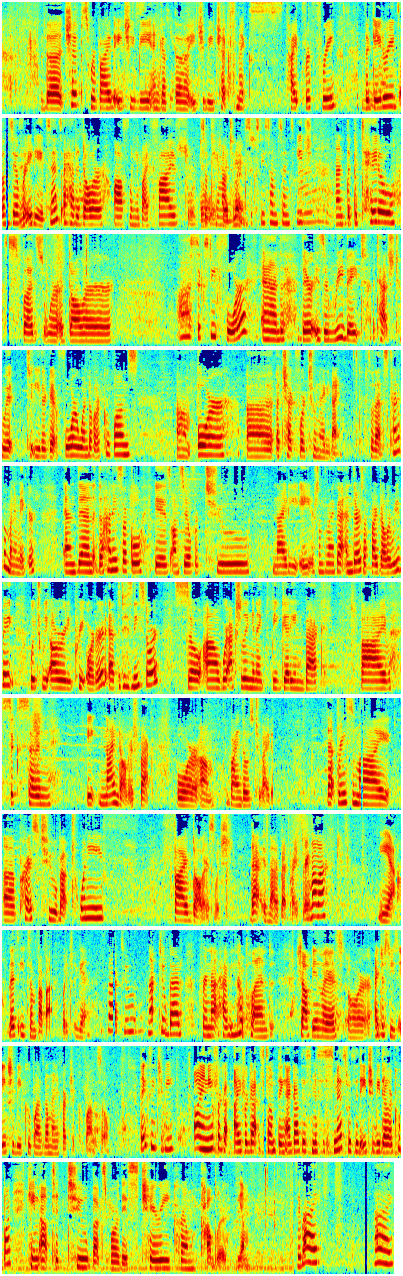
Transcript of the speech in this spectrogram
The chips were by the HEB and get the HEB Chex Mix type for free. The Gatorades on sale for 88 cents. I had a dollar off when you buy five, so it came out to like 60 some cents each. And the potato spuds were a dollar uh, 64 and there is a rebate attached to it to either get four $1 coupons um, or uh, a check for $2.99. So that's kind of a moneymaker. And then the honeysuckle is on sale for two ninety-eight or something like that. And there's a $5 rebate, which we already pre-ordered at the Disney store. So um, we're actually going to be getting back five, six, seven, eight, nine dollars back for um, buying those two items. That brings my uh, price to about twenty-five dollars, which that is not a bad price, right, Mama? Yeah, let's eat some papa. Which again, is not too not too bad for not having a planned shopping list, or I just use HEB coupons, no manufacturer coupons. So, thanks HEB. Oh, and you forgot, I forgot something. I got this Mrs. Smith's with an HEB dollar coupon. Came out to two bucks for this cherry crumb cobbler. Yum. Say bye. Bye.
